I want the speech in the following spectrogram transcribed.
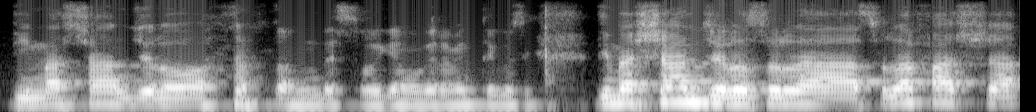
di Masciangelo, adesso lo chiamo veramente così, di Masciangelo sulla, sulla fascia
